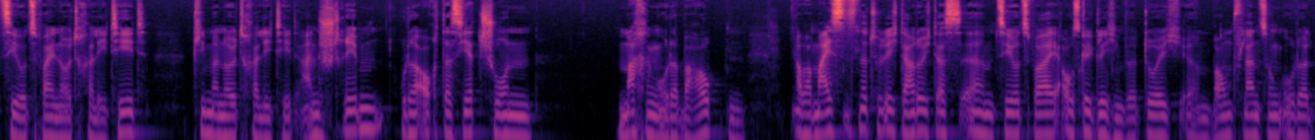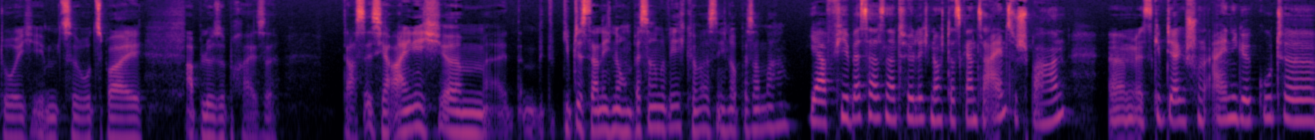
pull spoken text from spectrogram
CO2-Neutralität, Klimaneutralität anstreben oder auch das jetzt schon machen oder behaupten. Aber meistens natürlich dadurch, dass ähm, CO2 ausgeglichen wird durch ähm, Baumpflanzung oder durch eben CO2-Ablösepreise. Das ist ja eigentlich, ähm, gibt es da nicht noch einen besseren Weg? Können wir es nicht noch besser machen? Ja, viel besser ist natürlich noch, das Ganze einzusparen. Ähm, es gibt ja schon einige gute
